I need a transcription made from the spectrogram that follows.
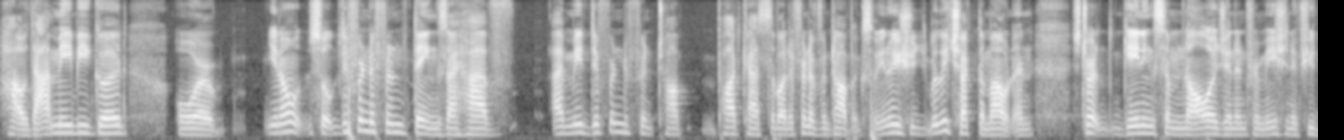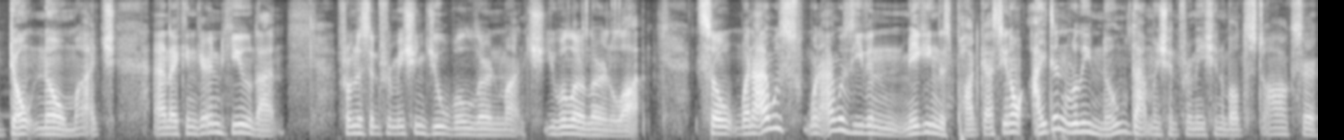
how that may be good or you know so different different things i have I've made different different top podcasts about different different topics. So you know you should really check them out and start gaining some knowledge and information if you don't know much. And I can guarantee you that from this information you will learn much. You will learn a lot. So when I was when I was even making this podcast, you know, I didn't really know that much information about stocks or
